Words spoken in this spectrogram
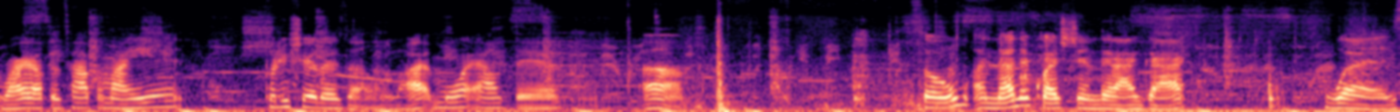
right off the top of my head. Pretty sure there's a lot more out there. Um, so another question that I got was,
